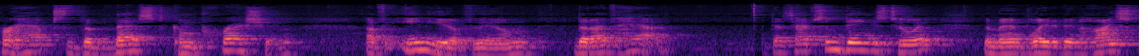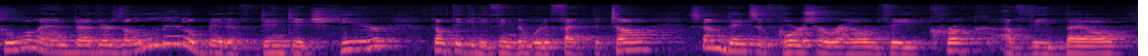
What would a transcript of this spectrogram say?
perhaps the best compression of any of them that I've had. It does have some dings to it. The man played it in high school, and uh, there's a little bit of dentage here. Don't think anything that would affect the tone. Some dents, of course, around the crook of the bell,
